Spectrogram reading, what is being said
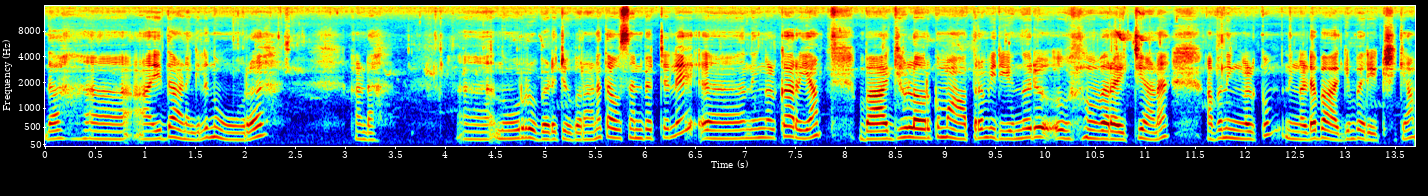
ഇതാ ഇതാണെങ്കിൽ നൂറ്. കണ്ട നൂറ് രൂപയുടെ ട്യൂബറാണ്. തൗസൻഡ് പെറ്റൽ നിങ്ങൾക്കറിയാം ഭാഗ്യമുള്ളവർക്ക് മാത്രം വിരിയുന്നൊരു വെറൈറ്റിയാണ്. അപ്പോൾ നിങ്ങൾക്കും നിങ്ങളുടെ ഭാഗ്യം പരീക്ഷിക്കാം.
